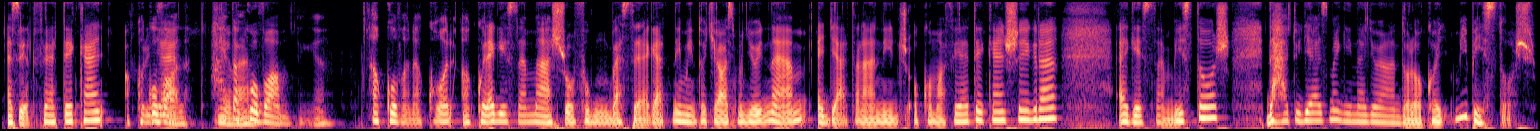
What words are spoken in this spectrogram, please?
ezért féltékeny, akkor, akkor ugye, van. Hát Nyilván. akkor van. Igen. Akkor van, akkor, akkor egészen másról fogunk beszélgetni, mint hogyha azt mondja, hogy nem, egyáltalán nincs okom a féltékenységre, egészen biztos, de hát ugye ez megint egy olyan dolog, hogy mi biztos?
